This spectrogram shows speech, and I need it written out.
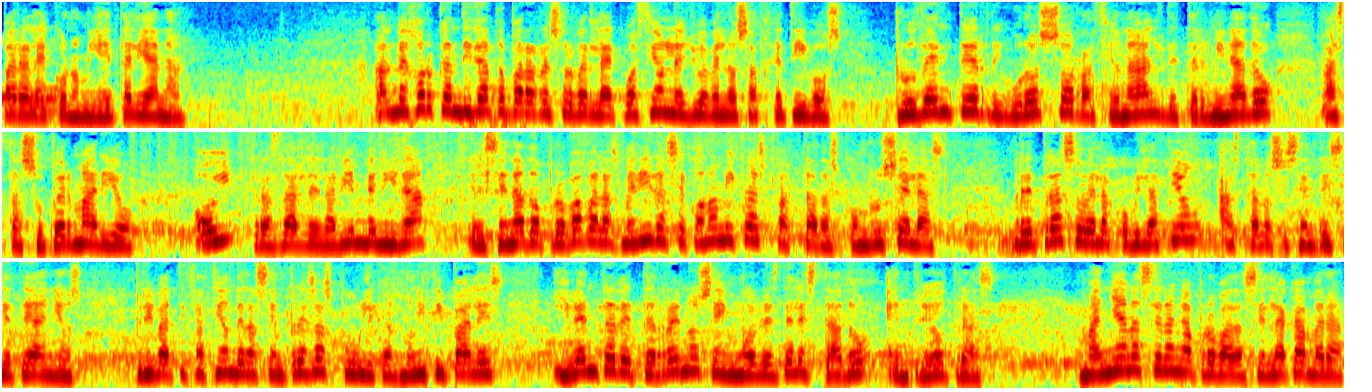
para la economía italiana. Al mejor candidato para resolver la ecuación le llueven los adjetivos prudente, riguroso, racional, determinado, hasta Super Mario. Hoy, tras darle la bienvenida, el Senado aprobaba las medidas económicas pactadas con Bruselas. Retraso de la jubilación hasta los 67 años, privatización de las empresas públicas municipales y venta de terrenos e inmuebles del Estado, entre otras. Mañana serán aprobadas en la Cámara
